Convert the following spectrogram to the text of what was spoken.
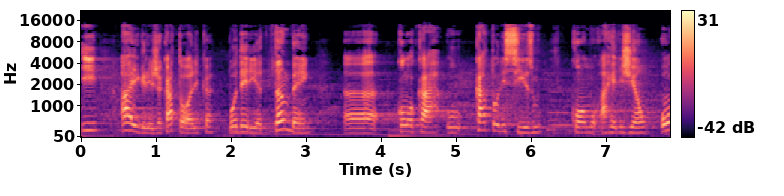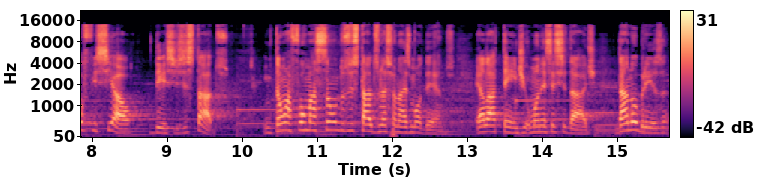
e a Igreja Católica poderia também uh, colocar o catolicismo como a religião oficial desses estados. Então, a formação dos estados nacionais modernos ela atende uma necessidade da nobreza,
